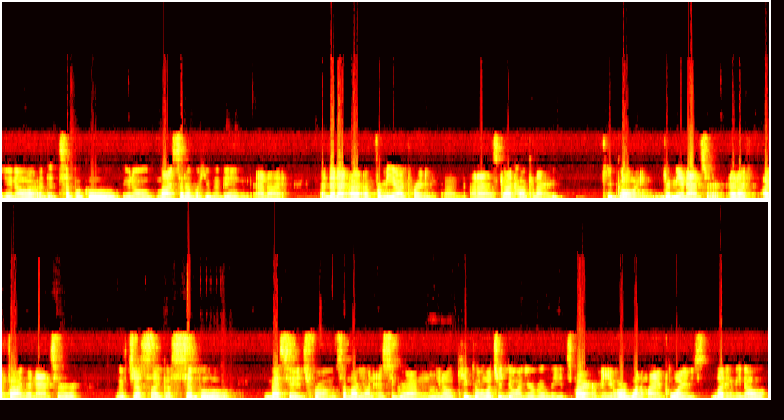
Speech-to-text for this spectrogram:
you know, the typical, you know, mindset of a human being. And I, and then I, I for me, I pray and, and I ask God, how can I keep going? Give me an answer. And I, I find an answer with just like a simple message from somebody on Instagram, you mm-hmm. know, keep doing what you're doing. You're really inspiring me. Or one of my employees letting me know,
